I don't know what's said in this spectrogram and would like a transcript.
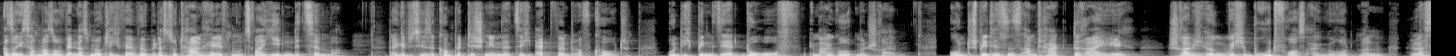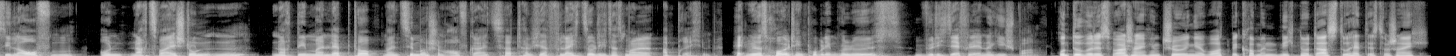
Also ich sag mal so, wenn das möglich wäre, würde mir das total helfen und zwar jeden Dezember. Da gibt es diese Competition, die nennt sich Advent of Code. Und ich bin sehr doof im Algorithmenschreiben. Und spätestens am Tag 3 schreibe ich irgendwelche Brute-Force-Algorithmen, lass die laufen und nach zwei Stunden, nachdem mein Laptop mein Zimmer schon aufgeheizt hat, habe ich gedacht, vielleicht sollte ich das mal abbrechen. Hätten wir das Halting-Problem gelöst, würde ich sehr viel Energie sparen. Und du würdest wahrscheinlich einen Turing Award bekommen und nicht nur das, du hättest wahrscheinlich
